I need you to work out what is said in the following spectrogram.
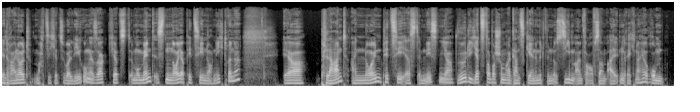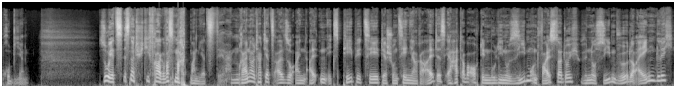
Denn Reinhold macht sich jetzt Überlegungen. Er sagt jetzt, im Moment ist ein neuer PC noch nicht drin. Er plant einen neuen PC erst im nächsten Jahr, würde jetzt aber schon mal ganz gerne mit Windows 7 einfach auf seinem alten Rechner herumprobieren. So, jetzt ist natürlich die Frage, was macht man jetzt? Reinhold hat jetzt also einen alten XP-PC, der schon 10 Jahre alt ist. Er hat aber auch den Molino 7 und weiß dadurch, Windows 7 würde eigentlich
